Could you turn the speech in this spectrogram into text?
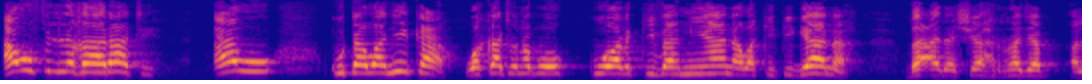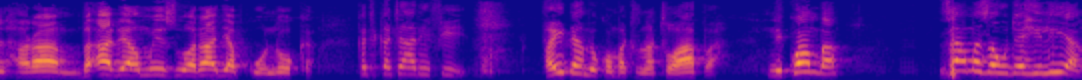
Au fil gharati au kutawanyika wakati wanapokuwa wakivamiana wakipigana baada shahr rajab alharam baada ya mwezi wa rajab kuondoka katika taarifi faida ambayo kwamba tunatoa hapa ni kwamba zama za ujahilia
